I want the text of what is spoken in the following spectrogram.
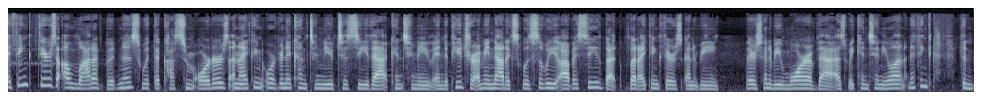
I think there's a lot of goodness with the custom orders, and I think we're going to continue to see that continue in the future. I mean, not exclusively, obviously, but but I think there's going to be there's going to be more of that as we continue on. And I think the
